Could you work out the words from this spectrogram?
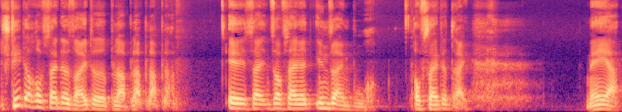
Steht auch auf seiner Seite, bla bla bla bla. Äh, auf seiner, in seinem Buch, auf Seite 3. Naja.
